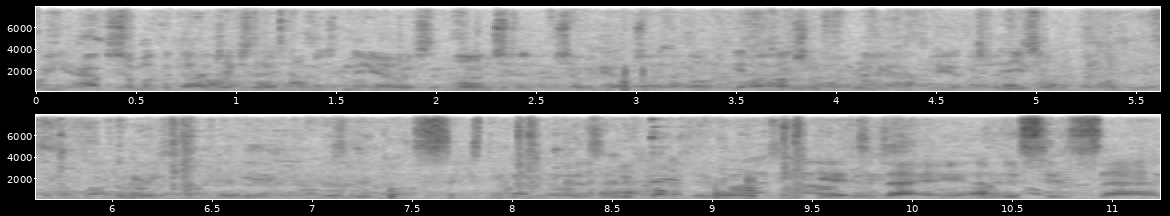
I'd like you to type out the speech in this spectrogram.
We have some of the digits that come as near as Launceston, so we go to a lot of farms, so we're really happy at this. So we've got 60 members, and we've got 40 here today, and this is uh,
